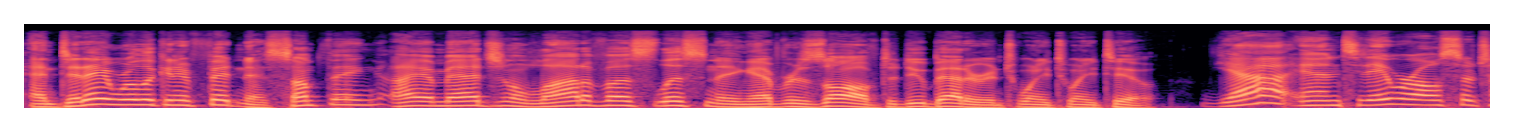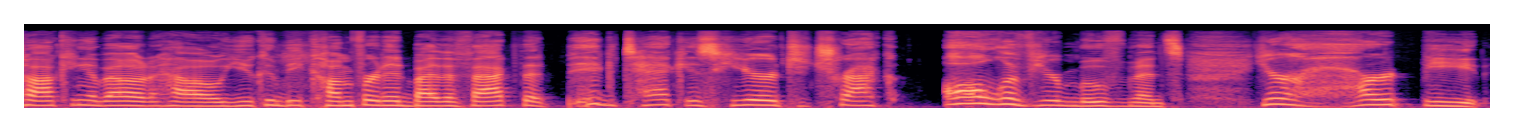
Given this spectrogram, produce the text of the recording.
And today we're looking at fitness, something I imagine a lot of us listening have resolved to do better in 2022. Yeah, and today we're also talking about how you can be comforted by the fact that big tech is here to track all of your movements, your heartbeat,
